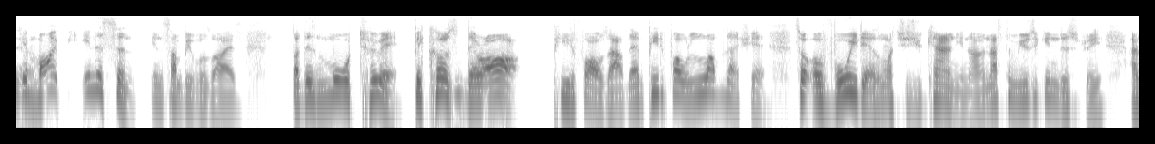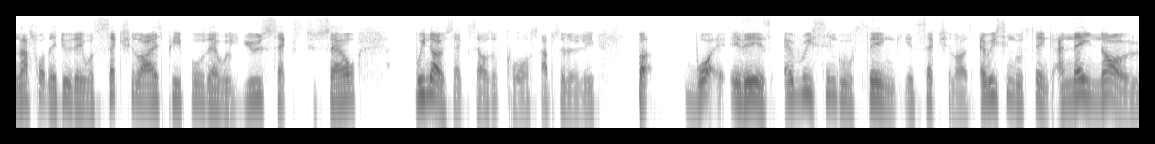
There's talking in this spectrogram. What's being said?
yeah. it might be innocent in some people's eyes, but there's more to it because mm-hmm. there are pedophiles out there and pedophiles love that shit. So avoid it as much as you can, you know, and that's the music industry. And that's what they do. They will sexualize people, they will use sex to sell. We know sex sells, of course, absolutely. But what it is every single thing is sexualized every single thing and they know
